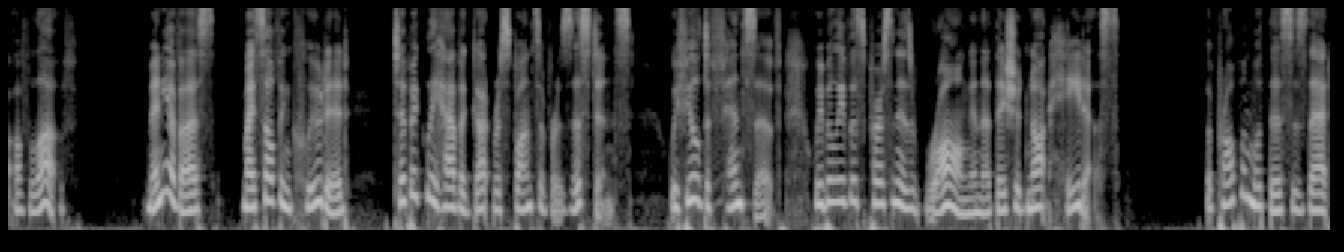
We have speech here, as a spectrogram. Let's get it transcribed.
of love. Many of us myself included, typically have a gut response of resistance. We feel defensive. We believe this person is wrong and that they should not hate us. The problem with this is that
